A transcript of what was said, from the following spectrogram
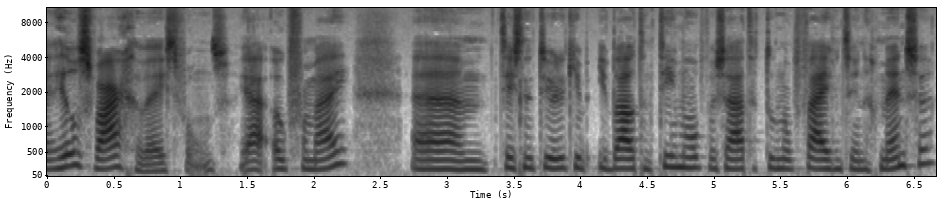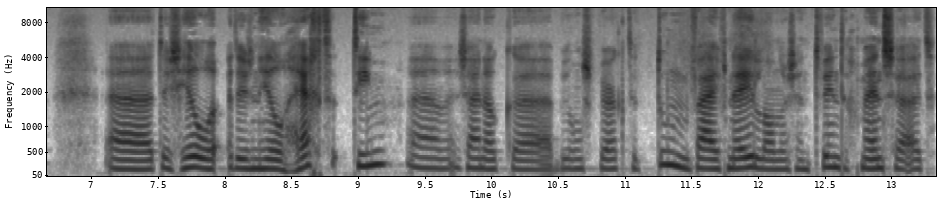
heel zwaar geweest voor ons. Ja, ook voor mij. Um, het is natuurlijk, je, je, bouwt een team op. We zaten toen op 25 mensen. Uh, het, is heel, het is een heel hecht team. Uh, we zijn ook, bij ons werkten toen vijf Nederlanders en twintig mensen uit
